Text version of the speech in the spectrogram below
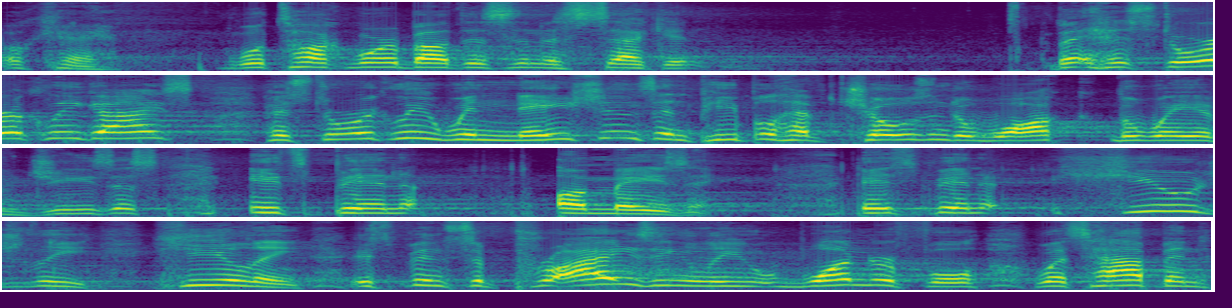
Okay, we'll talk more about this in a second. But historically, guys, historically, when nations and people have chosen to walk the way of Jesus, it's been amazing. It's been hugely healing. It's been surprisingly wonderful what's happened,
